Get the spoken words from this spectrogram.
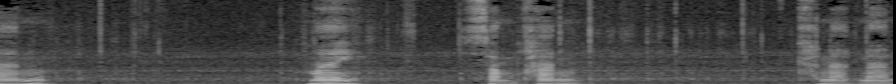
นั้น ไม่สำคัญ ขนาดนั้น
